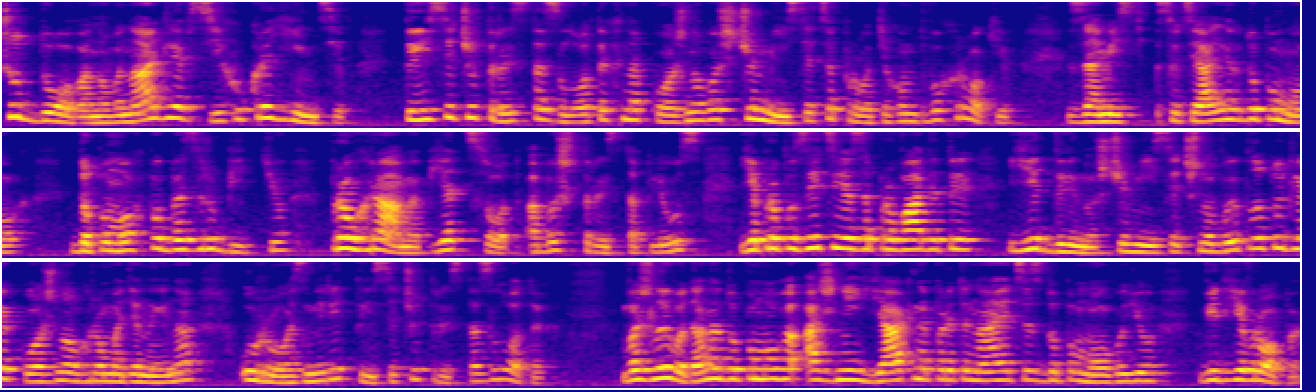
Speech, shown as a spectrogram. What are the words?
Чудова новина для всіх українців. 1300 злотих на кожного щомісяця протягом двох років. Замість соціальних допомог, допомог по безробіттю, програми 500 або ж 300 є пропозиція запровадити єдину щомісячну виплату для кожного громадянина у розмірі 1300 злотих. Важливо, дана допомога аж ніяк не перетинається з допомогою від Європи.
